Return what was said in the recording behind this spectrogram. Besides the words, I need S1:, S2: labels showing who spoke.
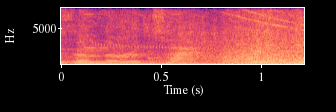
S1: is under attack.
